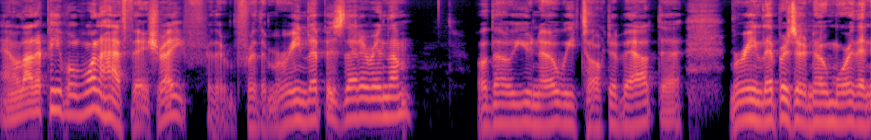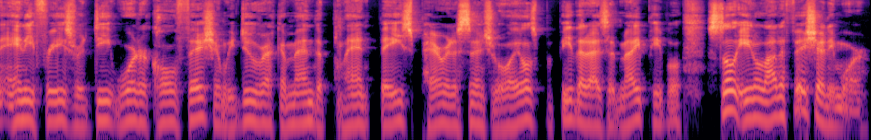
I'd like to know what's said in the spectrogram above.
And a lot of people want to have fish, right? For the for the marine lipids that are in them. Although you know we talked about the marine lipids are no more than antifreeze for deep water cold fish, and we do recommend the plant-based parent essential oils. But be that as it may, people still eat a lot of fish anymore.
